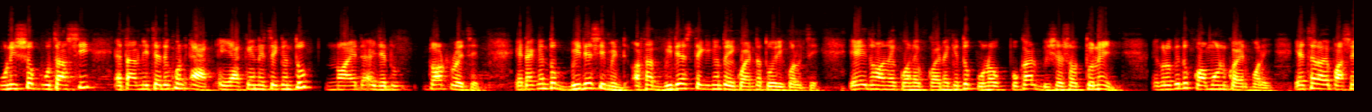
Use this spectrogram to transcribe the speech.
উনিশশো পঁচাশি তার নিচে দেখুন এক, এই একের নিচে কিন্তু নয়টা এই যে ডট রয়েছে। এটা কিন্তু বিদেশি মিন্ট অর্থাৎ বিদেশ থেকে কিন্তু এই কয়েনটা তৈরি করেছে। এই ধরনের কয়েনে কয়েনে কিন্তু কোনো প্রকার বিশেষত্ব নেই। এগুলো কিন্তু কমন কয়েন পড়ে। এছাড়াও পাশে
